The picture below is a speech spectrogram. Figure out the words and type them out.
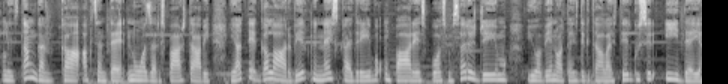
Līdz tam gan, kā akcentē nozares pārstāvji, jātiek galā ar virkni neskaidrību un pāries posma sarežģījumu, jo vienotais digitālais tirgus ir ideja,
